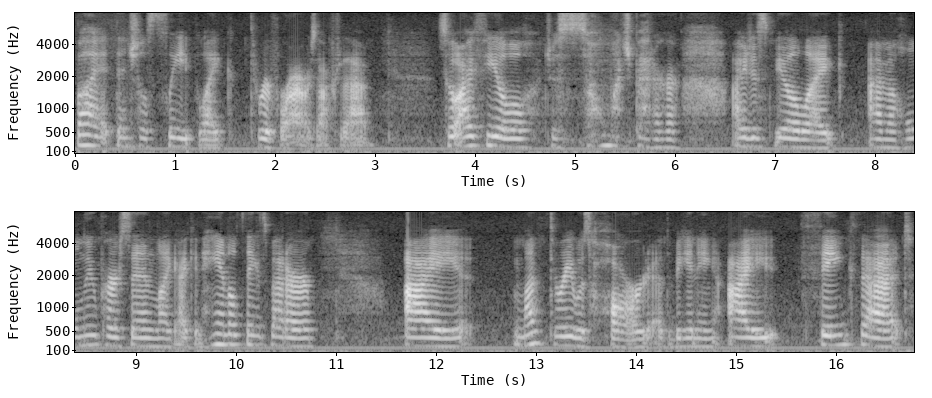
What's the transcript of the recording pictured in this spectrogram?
but then she'll sleep like 3 or 4 hours after that. So I feel just so much better. I just feel like I'm a whole new person, like I can handle things better. I month 3 was hard at the beginning. I think that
